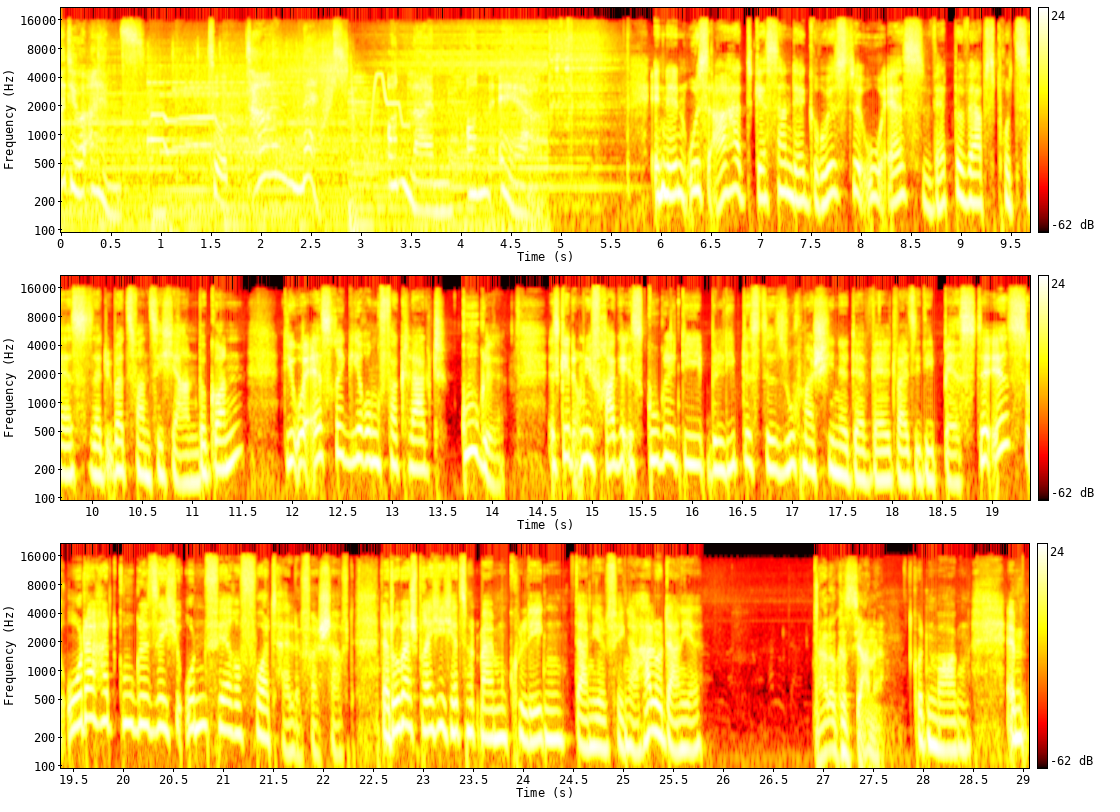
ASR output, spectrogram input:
Radio 1. Total nett. Online on air. In den USA hat gestern der größte US-Wettbewerbsprozess seit über 20 Jahren begonnen. Die US-Regierung verklagt Google. Es geht um die Frage, ist Google die beliebteste Suchmaschine der Welt, weil sie die beste ist, oder hat Google sich unfaire Vorteile verschafft? Darüber spreche ich jetzt mit meinem Kollegen Daniel Finger. Hallo Daniel. Hallo Christiane. Guten Morgen. Ähm,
